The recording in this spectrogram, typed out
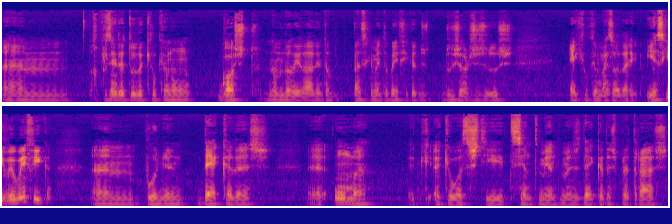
um, representa tudo aquilo que eu não gosto na modalidade. Então, basicamente, o Benfica do, do Jorge Jesus é aquilo que eu mais odeio. E a seguir veio o Benfica, um, por décadas, uh, uma a que eu assisti decentemente, mas décadas para trás,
